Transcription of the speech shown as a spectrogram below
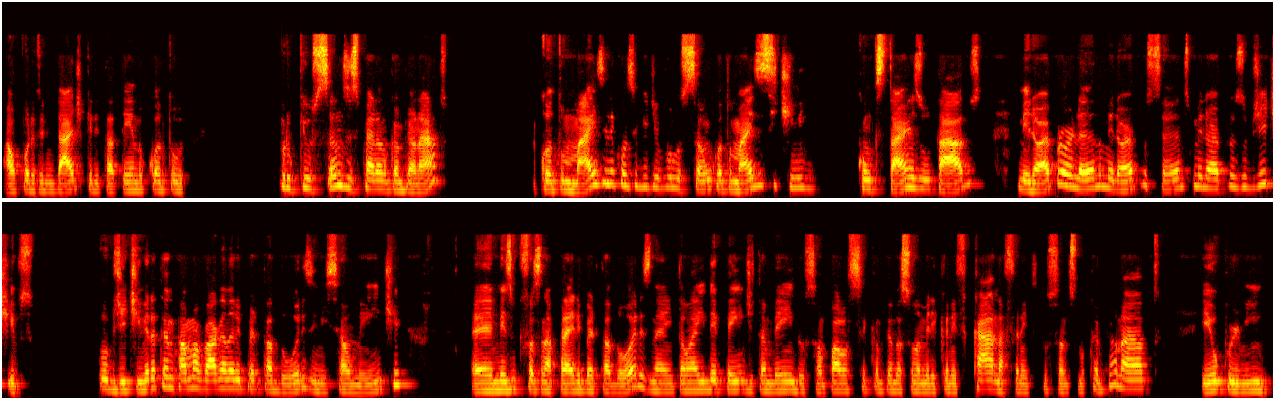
a oportunidade que ele está tendo, quanto para o que o Santos espera no campeonato, quanto mais ele conseguir de evolução, quanto mais esse time conquistar resultados, melhor para Orlando, melhor para o Santos, melhor para os objetivos. O objetivo era tentar uma vaga na Libertadores inicialmente, é, mesmo que fosse na pré-Libertadores, né? Então aí depende também do São Paulo ser campeão da Sul-Americana e ficar na frente do Santos no campeonato. Eu, por mim,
